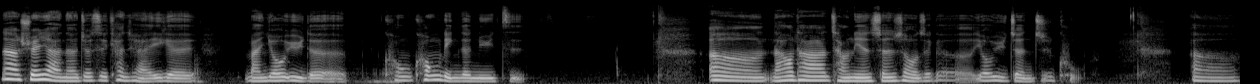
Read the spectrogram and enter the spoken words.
那轩雅呢，就是看起来一个蛮忧郁的空空灵的女子。嗯，然后她常年深受这个忧郁症之苦。嗯。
